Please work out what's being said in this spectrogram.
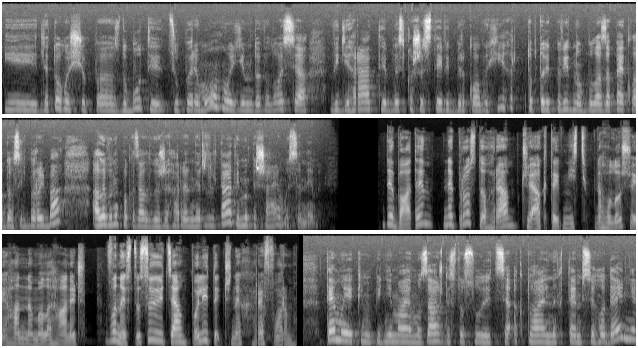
І для того, щоб е, здобути цю перемогу, їм довелося відіграти близько шести відбіркових ігр. Тобто, відповідно, була запекла досить боротьба, але вони показали дуже гарний результат, і ми пишаємося ними. Дебати не просто гра чи активність, наголошує Ганна Мелеганич. Вони стосуються політичних реформ. Теми, які ми піднімаємо, завжди стосуються актуальних тем сьогодення.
